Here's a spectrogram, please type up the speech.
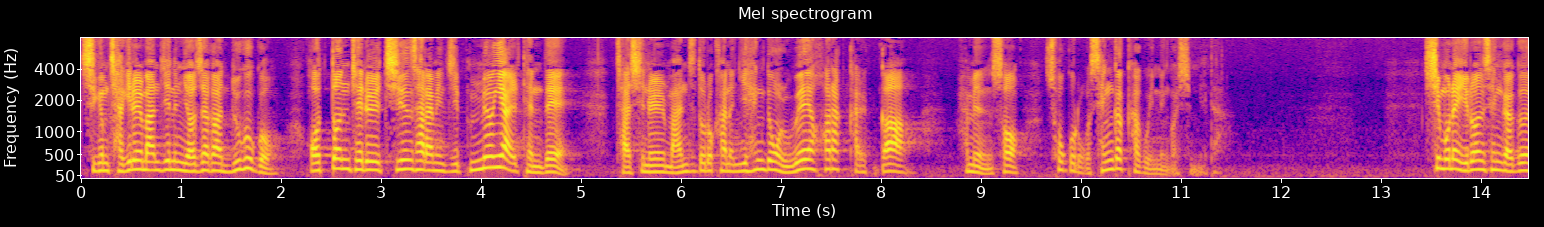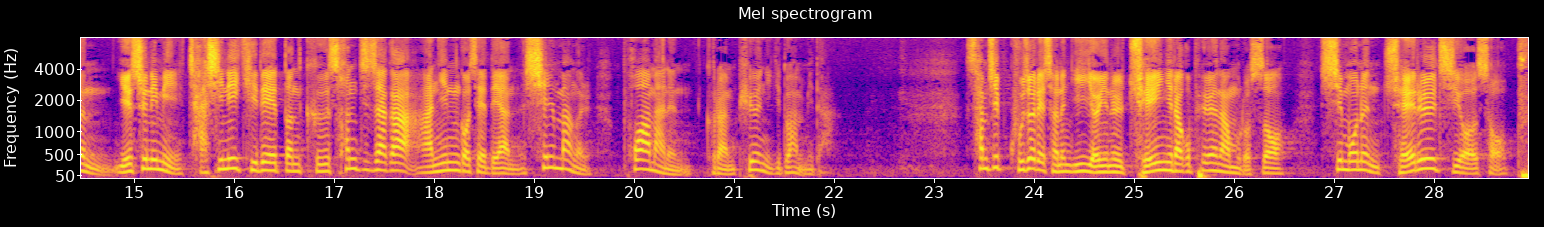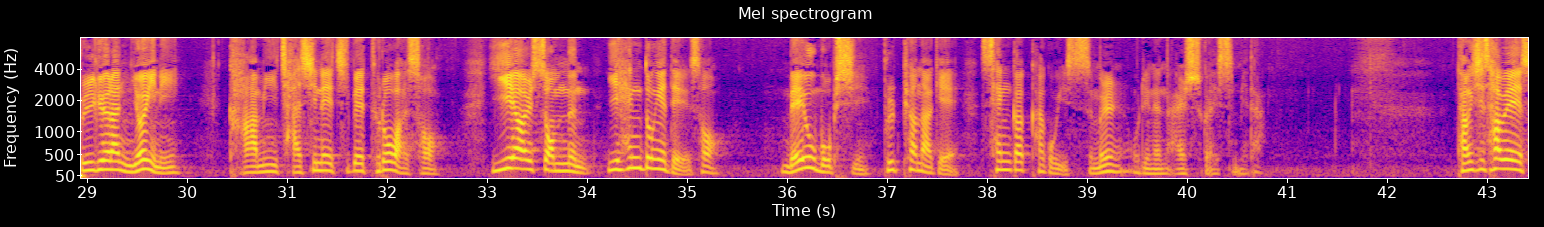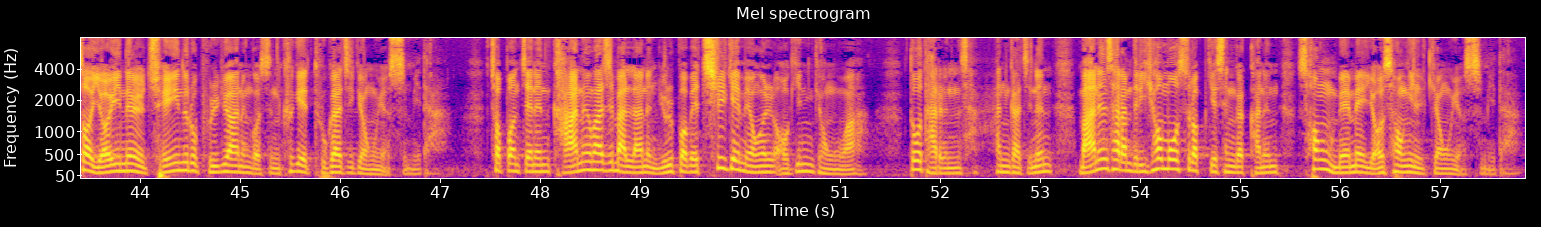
지금 자기를 만지는 여자가 누구고 어떤 죄를 지은 사람인지 분명히 알 텐데 자신을 만지도록 하는 이 행동을 왜 허락할까 하면서 속으로 생각하고 있는 것입니다. 시몬의 이런 생각은 예수님이 자신이 기대했던 그 선지자가 아닌 것에 대한 실망을 포함하는 그러한 표현이기도 합니다. 39절에서는 이 여인을 죄인이라고 표현함으로써 시몬은 죄를 지어서 불결한 여인이 감히 자신의 집에 들어와서 이해할 수 없는 이 행동에 대해서 매우 몹시 불편하게 생각하고 있음을 우리는 알 수가 있습니다. 당시 사회에서 여인을 죄인으로 분류하는 것은 크게 두 가지 경우였습니다. 첫 번째는 간음하지 말라는 율법의 7계명을 어긴 경우와 또 다른 한 가지는 많은 사람들이 혐오스럽게 생각하는 성매매 여성일 경우였습니다.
